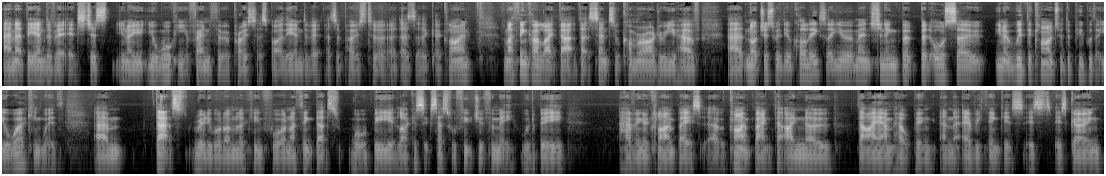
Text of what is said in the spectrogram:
And at the end of it, it's just, you know, you're walking your friend through a process by the end of it as opposed to a, as a, a, client. And I think I like that, that sense of camaraderie you have, uh, not just with your colleagues, like you were mentioning, but, but also, you know, with the clients, with the people that you're working with. Um, that's really what I'm looking for. And I think that's what would be like a successful future for me would be having a client base, a client bank that I know that I am helping and that everything is is is going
